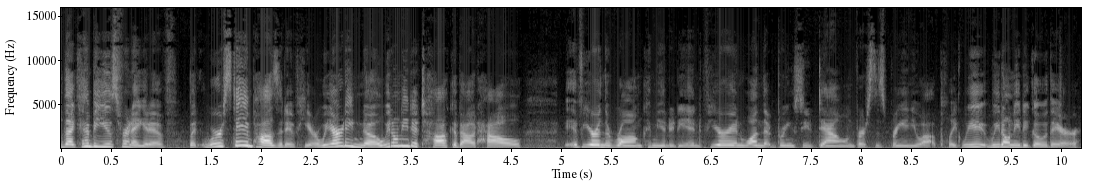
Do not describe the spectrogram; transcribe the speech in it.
that can be used for negative, but we're staying positive here. We already know, we don't need to talk about how if you're in the wrong community and if you're in one that brings you down versus bringing you up. Like, we, we don't need to go there.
